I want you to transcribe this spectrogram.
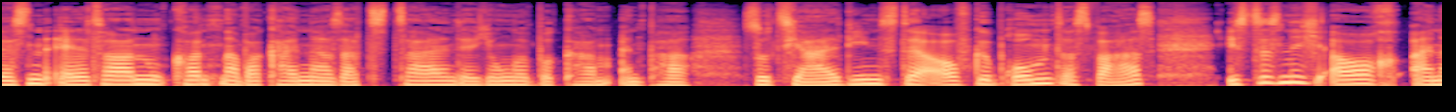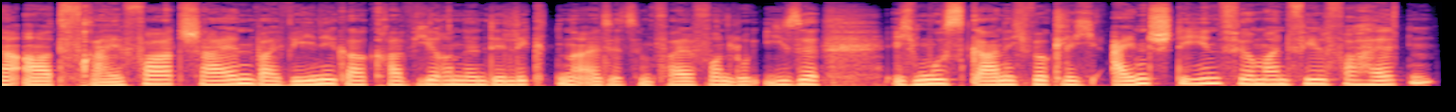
Dessen Eltern konnten aber keinen Ersatz zahlen. Der Junge bekam ein paar Sozialdienste aufgebrummt. Das war's. Ist es nicht auch eine Art Freifahrtschein bei weniger gravierenden Delikten als jetzt im Fall von Luise? Ich muss gar nicht wirklich einstehen für mein Fehlverhalten?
